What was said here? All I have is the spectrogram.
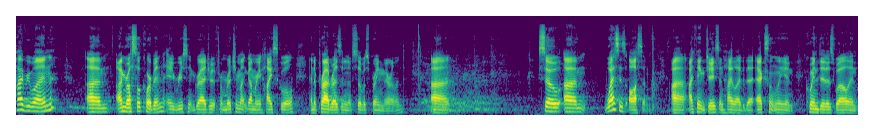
Hi, everyone. Um, I'm Russell Corbin, a recent graduate from Richard Montgomery High School and a proud resident of Silver Spring, Maryland. Uh, so, um, Wes is awesome. Uh, I think Jason highlighted that excellently, and Quinn did as well. And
